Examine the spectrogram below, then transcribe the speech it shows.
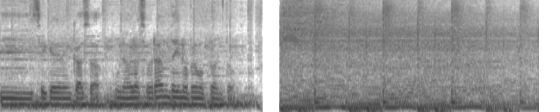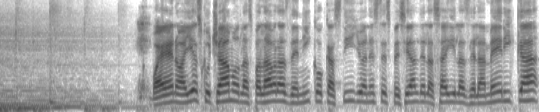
y se queden en casa. Un abrazo grande y nos vemos pronto. Bueno, ahí escuchamos las palabras de Nico Castillo en este especial de las Águilas del la América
